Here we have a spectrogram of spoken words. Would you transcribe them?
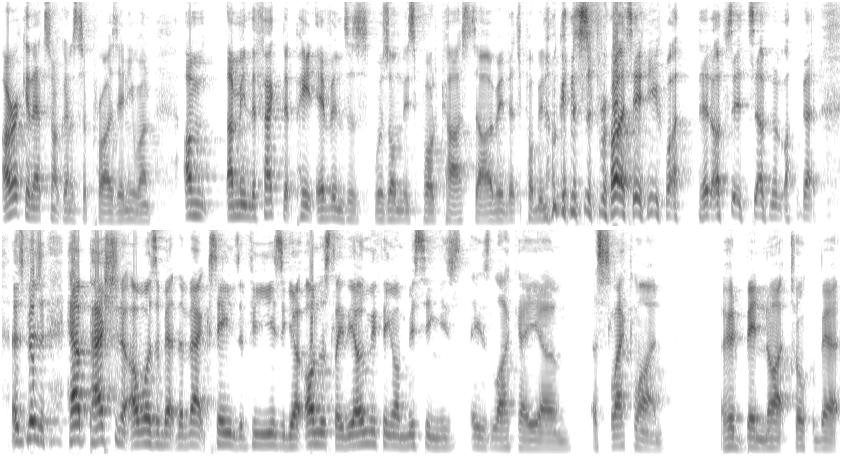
I reckon that's not going to surprise anyone. Um, I mean, the fact that Pete Evans is, was on this podcast, uh, I mean, that's probably not going to surprise anyone that I've said something like that. Especially how passionate I was about the vaccines a few years ago. Honestly, the only thing I'm missing is is like a um, a slack line I heard Ben Knight talk about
